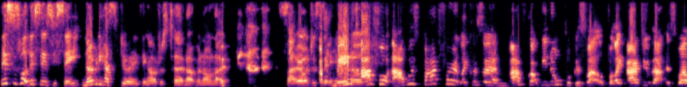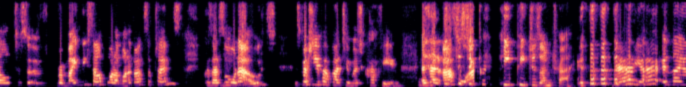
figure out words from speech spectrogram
This is what this is. You see, nobody has to do anything. I'll just turn up and I'll know. so I'll just sit here. Mate, And I'll, thought I was bad for it, like, because um, I've got my notebook as well, but like, I do that as well to sort of remind myself what I'm on about sometimes, because I zone out, especially if I've had too much caffeine. And then I It's just thought I to could, keep peaches on track. yeah, yeah, and then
